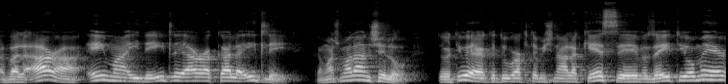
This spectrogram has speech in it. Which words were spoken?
אבל ערה אימה אידאית לי ערה קלה איתלי כמה שמלן שלו. זאת אומרת אם היה כתוב רק את המשנה על הכסף אז הייתי אומר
